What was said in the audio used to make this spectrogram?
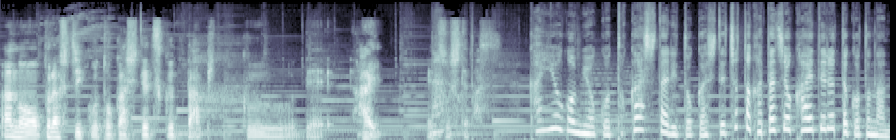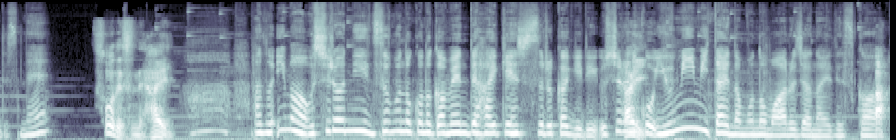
あの、プラスチックを溶かして作ったピックで、はい、演奏してます。海洋ゴミをこう溶かしたりとかして、ちょっと形を変えてるってことなんですね。そうですね、はい。あああの今後ろにズームのこの画面で拝見する限り後ろにこう弓みたいなものもあるじゃないですか。あ、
